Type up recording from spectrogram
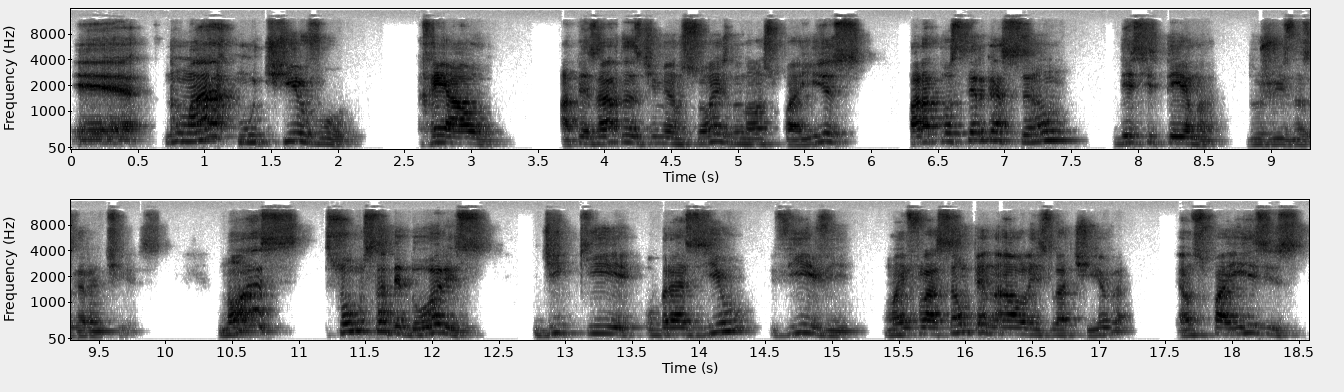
é, não há motivo real apesar das dimensões do nosso país, para a postergação desse tema do juiz das garantias. Nós somos sabedores de que o Brasil vive uma inflação penal legislativa, é um dos países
